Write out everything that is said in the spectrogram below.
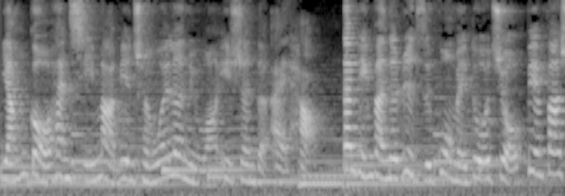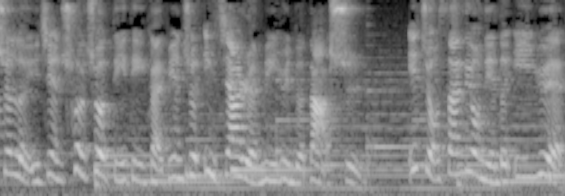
养狗和骑马便成为了女王一生的爱好。但平凡的日子过没多久，便发生了一件彻彻底底改变这一家人命运的大事。一九三六年的一月，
